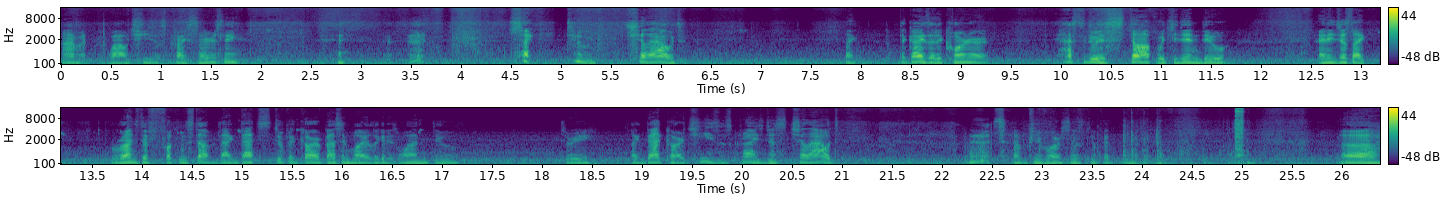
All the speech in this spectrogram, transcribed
I'm wow, Jesus Christ, seriously? it's like, dude, chill out. Like the guys at the corner has to do his stop, which he didn't do, and he just like runs the fucking stop. Like that stupid car passing by. Look at this. One, two, three. Like that car. Jesus Christ, just chill out. Some people are so stupid. Uh,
